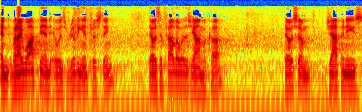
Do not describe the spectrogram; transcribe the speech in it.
And when I walked in, it was really interesting. There was a fellow with his yarmulke. There was some Japanese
